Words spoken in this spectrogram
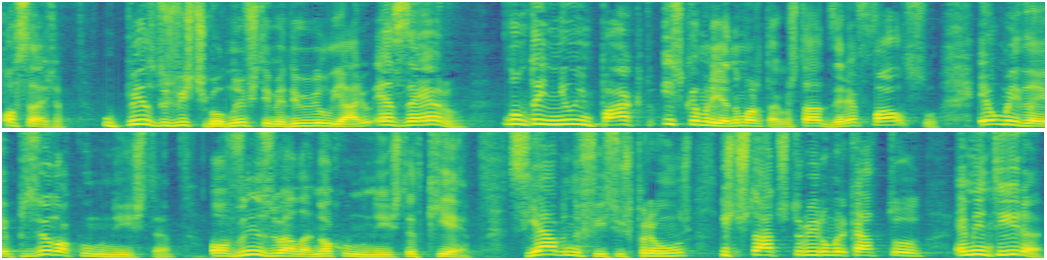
Ou seja, o peso dos vistos gold no investimento imobiliário é zero não tem nenhum impacto. Isso que a Mariana Mortágua está a dizer é falso. É uma ideia pseudo-comunista ou venezuelano-comunista de que é, se há benefícios para uns, isto está a destruir o mercado todo. É mentira.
